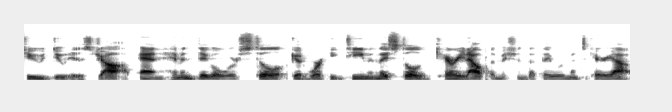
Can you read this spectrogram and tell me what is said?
to do his job. And him and Diggle were still a good working team, and they still carried out the mission that they were meant to carry out.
